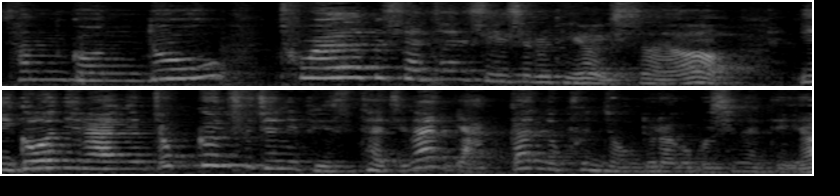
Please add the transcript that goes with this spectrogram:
3권도 12 sentences로 되어 있어요. 이건이랑은 조금 수준이 비슷하지만 약간 높은 정도라고 보시면 돼요.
